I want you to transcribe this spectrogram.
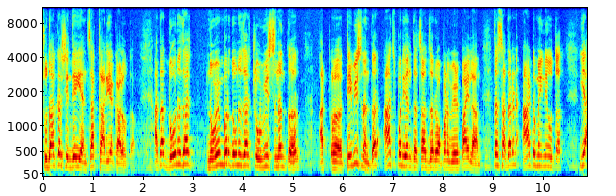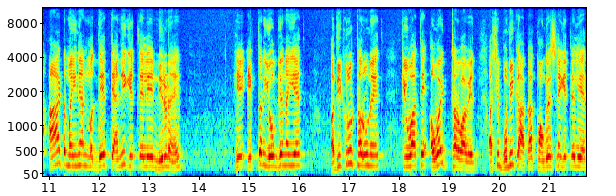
सुधाकर शिंदे यांचा कार्यकाळ होता. आता दोन हजार नोव्हेंबर दोन हजार चोवीस नंतर तेवीस नंतर आजपर्यंतचा जर आपण वेळ पाहिला तर साधारण आठ महिने होतात. या आठ महिन्यांमध्ये त्यांनी घेतलेले निर्णय हे एकतर योग्य नाही आहेत अधिकृत ठरू नयेत किंवा ते अवैध ठरवावेत अशी भूमिका आता काँग्रेसने घेतलेली आहे.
